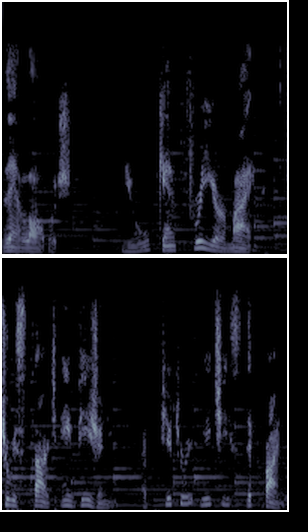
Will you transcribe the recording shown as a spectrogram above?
than language. You can free your mind to start envisioning a future which is defined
